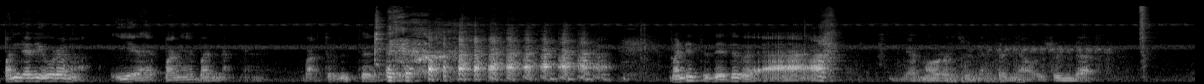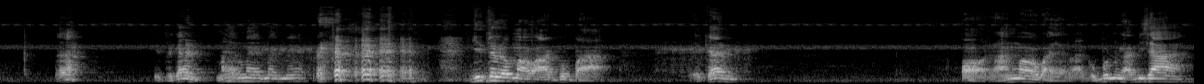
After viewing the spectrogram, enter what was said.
pan jadi orang iya pangeban nak. Batu itu. Mana itu itu ah ya mau orang Sunda ternyata Sunda. Ah, itu kan main main main main. gitu loh mau aku pak. Ya kan orang mau bayar aku pun nggak bisa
